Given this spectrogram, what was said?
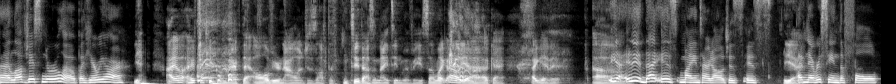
And I love Jason Derulo, but here we are. Yeah, I, I have to keep going back that all of your knowledge is off the 2019 movie. So I'm like, oh yeah, okay, I get it. Um, Yeah, it is, that is my entire knowledge. Is is yeah. I've never seen the full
